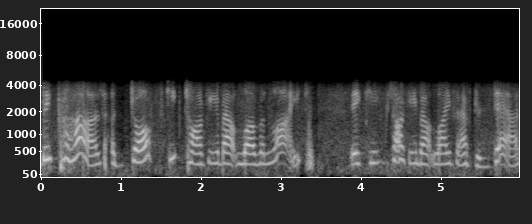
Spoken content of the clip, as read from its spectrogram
because adults keep talking about love and light. They keep talking about life after death,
